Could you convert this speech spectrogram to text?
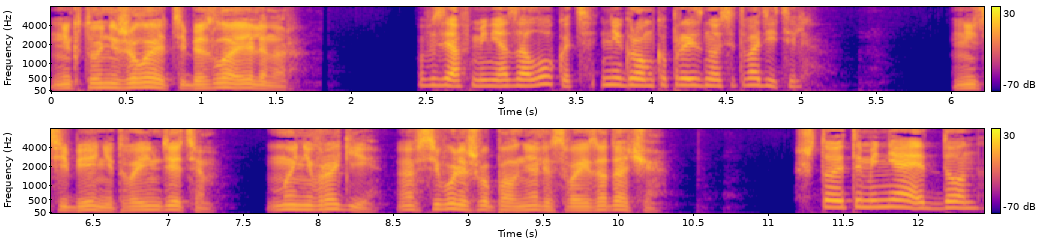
«Никто не желает тебе зла, Эленор». Взяв меня за локоть, негромко произносит водитель. «Ни тебе, ни твоим детям. Мы не враги, а всего лишь выполняли свои задачи». Что это меняет, Дон?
